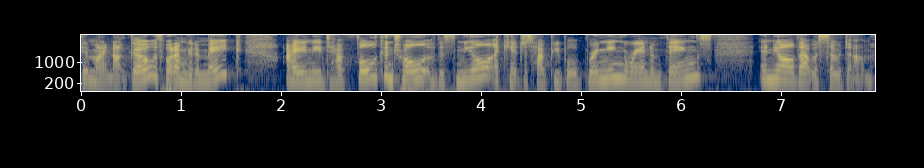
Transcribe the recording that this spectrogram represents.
it might not go with what I'm going to make. I need to have full control of this meal. I can't just have people bringing random things. And y'all, that was so dumb.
